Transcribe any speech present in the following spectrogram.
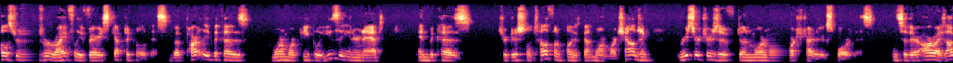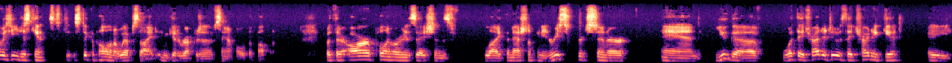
pollsters were rightfully very skeptical of this. But partly because more and more people use the internet, and because traditional telephone polling has gotten more and more challenging, researchers have done more and more to try to explore this. And so there are ways. Obviously, you just can't st- stick a poll on a website and get a representative sample of the public. But there are polling organizations like the National Opinion Research Center and YouGov. What they try to do is they try to get a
